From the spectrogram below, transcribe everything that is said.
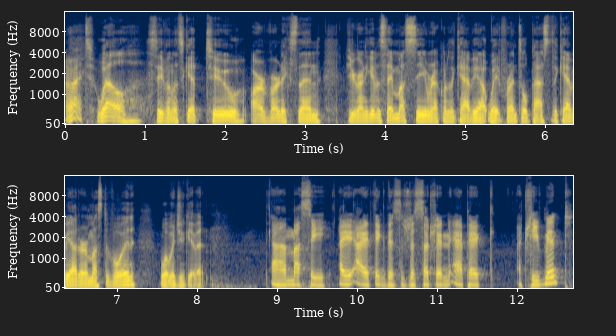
All right. Well, Stephen, let's get to our verdicts then. If you're going to give us a must see, recommend with a caveat, wait for rental, pass with a caveat, or a must avoid, what would you give it? uh, must see. I, I think this is just such an epic achievement.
